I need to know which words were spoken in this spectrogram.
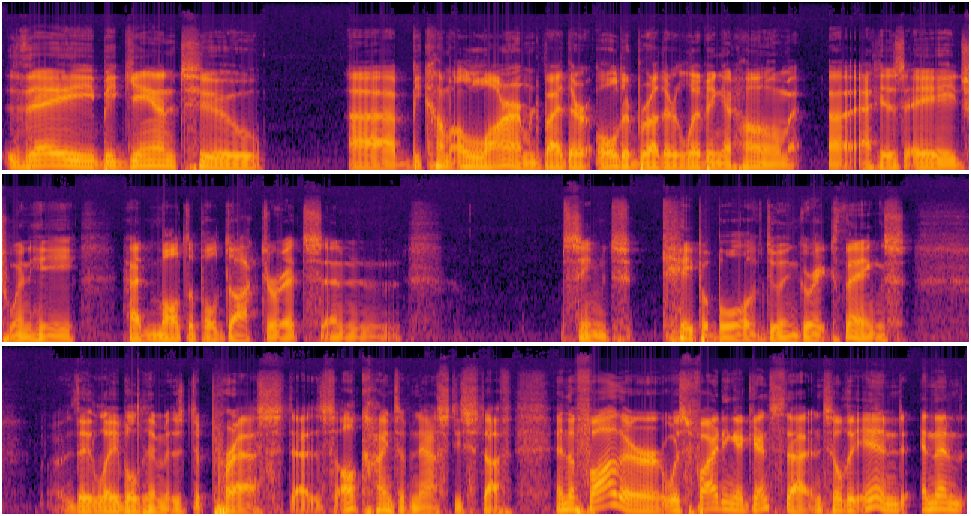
They began to uh, become alarmed by their older brother living at home uh, at his age when he had multiple doctorates and seemed capable of doing great things. They labeled him as depressed, as all kinds of nasty stuff. And the father was fighting against that until the end. And then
